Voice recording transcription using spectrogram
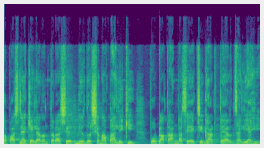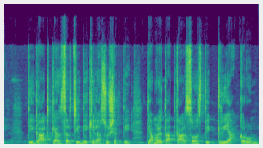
तपासण्या केल्यानंतर असे निदर्शनात आले की पोटात अंडाशयाची गाठ तयार झाली आहे. ती गाठ कॅन्सरची देखील असू शकते. त्यामुळे तात्काळ संस्थिक क्रिया करून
